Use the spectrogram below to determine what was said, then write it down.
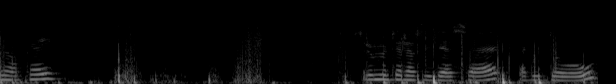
ale okej. Zrobimy teraz desek, tak w dół.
